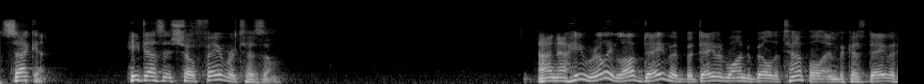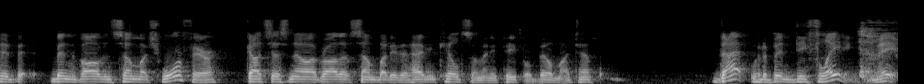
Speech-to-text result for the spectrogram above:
Second, he doesn't show favoritism. Uh, now, he really loved David, but David wanted to build a temple, and because David had been involved in so much warfare, God says, No, I'd rather somebody that hadn't killed so many people build my temple. That would have been deflating to me.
